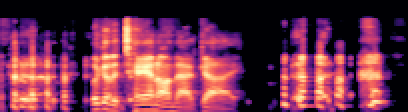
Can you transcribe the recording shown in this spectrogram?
Look at the tan on that guy.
